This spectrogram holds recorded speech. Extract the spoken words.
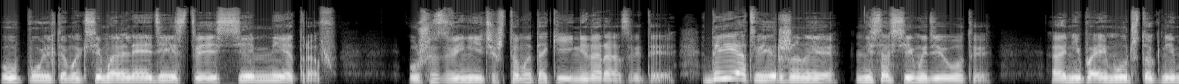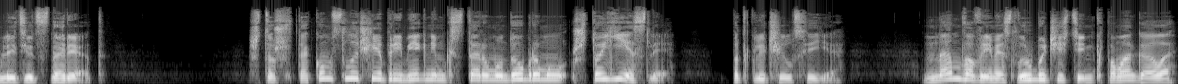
У пульта максимальное действие 7 метров, Уж извините, что мы такие недоразвитые. Да и отверженные, не совсем идиоты. Они поймут, что к ним летит снаряд. Что ж, в таком случае прибегнем к старому доброму «что если», — подключился я. Нам во время службы частенько помогало.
